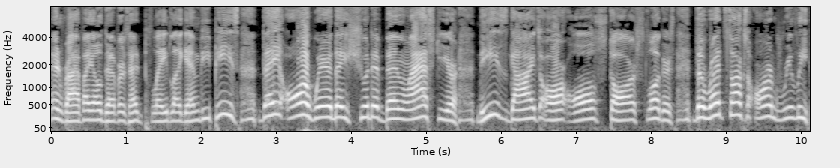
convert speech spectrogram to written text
and Rafael Devers had played like MVPs. They are where they should have been last year. These guys are all-star sluggers. The Red Sox aren't really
